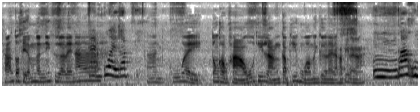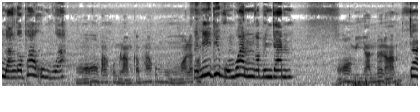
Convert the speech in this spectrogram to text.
ช้างตัวสีน้ำเงินนี่คืออะไรนะก้านกล้วยครับก้านกล้วย ตรงขาวๆที่หลังกับที่หัวมันคืออะไรนะครับ พี่เวลาอืมผ้าคลุมหลังกับผ้าคลุมหัวโอ้ผ้าคลุมหลังกับผ้าคลุมหัวแล้วแต่ก็นี่ที่ผมพันกับเป็นจันทร์ อ๋อ มียันด้วยเหรอครับ ใช่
